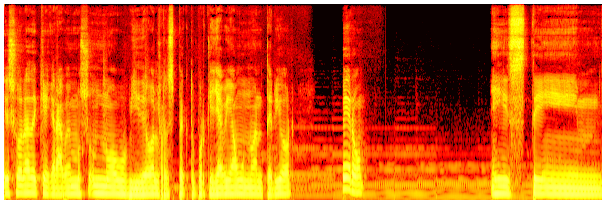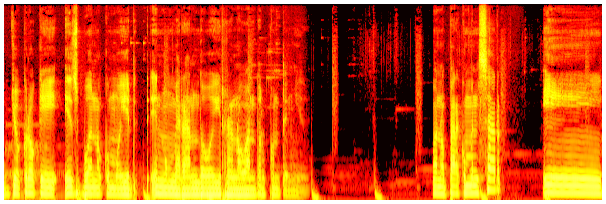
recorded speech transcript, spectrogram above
es hora de que grabemos un nuevo video al respecto porque ya había uno anterior. Pero este yo creo que es bueno como ir enumerando y renovando el contenido. Bueno, para comenzar, eh,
